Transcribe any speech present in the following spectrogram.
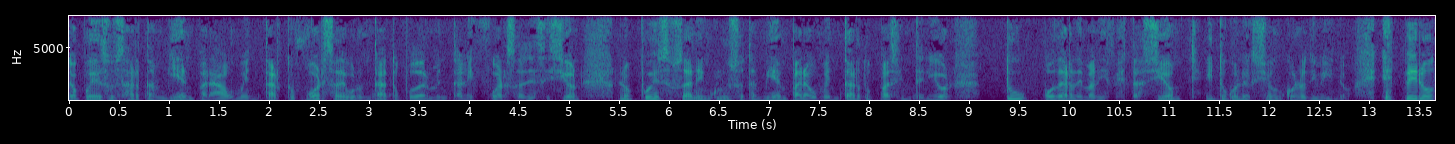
lo puedes usar también para aumentar tu fuerza de voluntad, tu poder mental y fuerza de decisión, lo puedes usar incluso también para aumentar tu paz interior, tu poder de manifestación y tu conexión con lo divino. Espero,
